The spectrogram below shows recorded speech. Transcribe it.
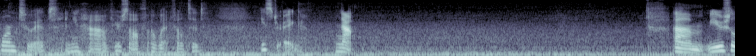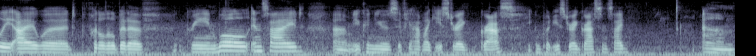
form to it and you have yourself a wet felted Easter egg. Now, um, usually I would put a little bit of green wool inside. Um, you can use, if you have like Easter egg grass, you can put Easter egg grass inside. Um,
